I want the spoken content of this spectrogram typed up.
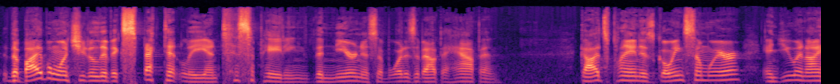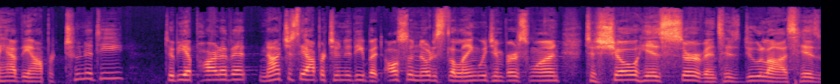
the Bible wants you to live expectantly, anticipating the nearness of what is about to happen. God's plan is going somewhere, and you and I have the opportunity to be a part of it. Not just the opportunity, but also notice the language in verse 1 to show his servants, his doulos, his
